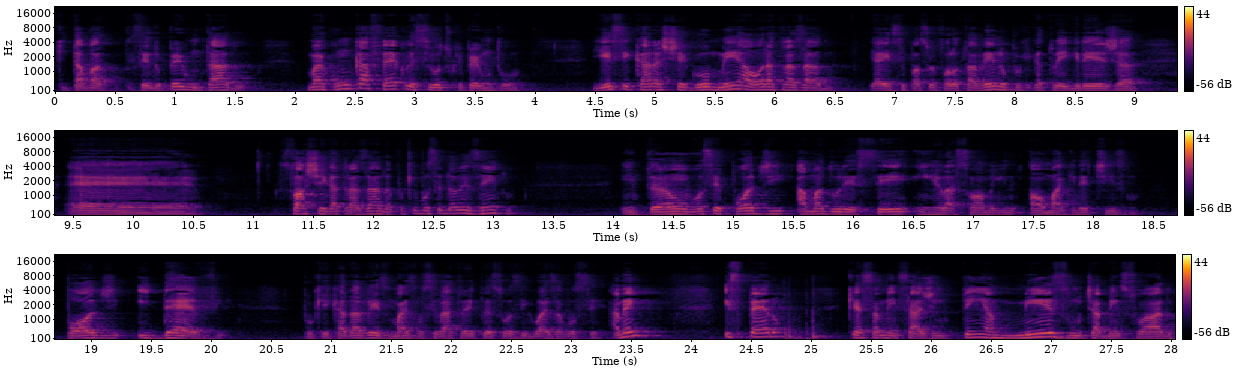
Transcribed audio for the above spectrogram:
que estava sendo perguntado, marcou um café com esse outro que perguntou. E esse cara chegou meia hora atrasado. E aí esse pastor falou: tá vendo por que, a tua igreja é... só chega atrasada? Porque você dá o exemplo. Então você pode amadurecer em relação ao magnetismo. Pode e deve. Porque cada vez mais você vai atrair pessoas iguais a você. Amém? Espero que essa mensagem tenha mesmo te abençoado.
